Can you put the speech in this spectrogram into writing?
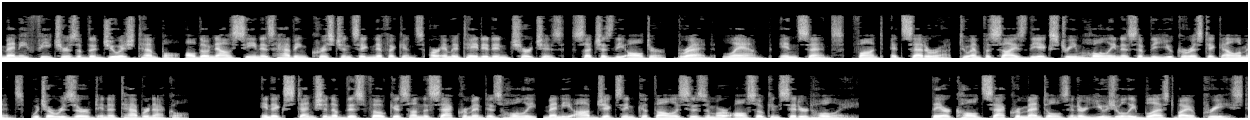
Many features of the Jewish temple although now seen as having Christian significance are imitated in churches, such as the altar, bread, lamp, incense, font, etc., to emphasize the extreme holiness of the Eucharistic elements, which are reserved in a tabernacle. In extension of this focus on the sacrament as holy, many objects in Catholicism are also considered holy. They are called sacramentals and are usually blessed by a priest.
